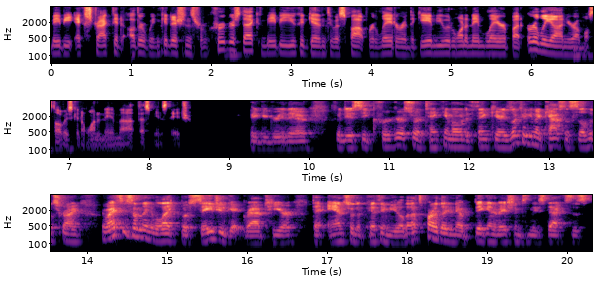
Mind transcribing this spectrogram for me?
maybe extracted other win conditions from Krueger's deck, maybe you could get into a spot where later in the game you would want to name Lair, but early on, you're almost always going to want to name uh, Thespian Stage. Big agree there. So do you see Krueger sort of taking a moment to think here? He's looking to cast the Sylvan Scrying. We might see something like Boseiju get grabbed here to answer the Pithing Needle. That's part of the you know big innovations in these decks is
